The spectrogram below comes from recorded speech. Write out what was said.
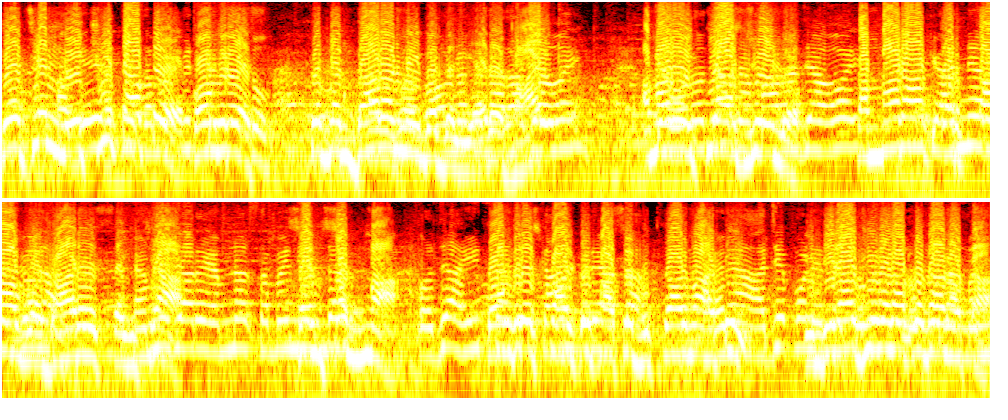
કે છે લેખિત આપે કોંગ્રેસ કે બંધારણ નહીં બદલી. અરે ભાઈ હોય, અમારો ઇતિહાસ જોઈ લો. તમારા કરતા વધારે સંખ્યા સંસદમાં કોંગ્રેસ પાર્ટી પાસે ભૂતકાળમાં હતી. ઇન્દિરાજી વડાપ્રધાન. હતા.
